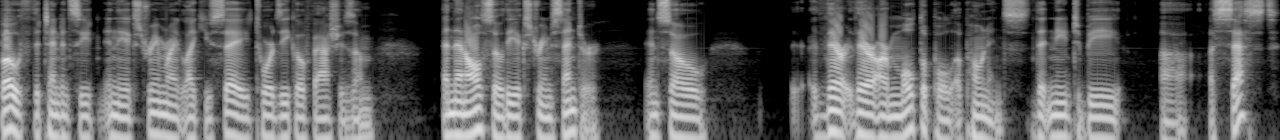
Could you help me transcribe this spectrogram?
both the tendency in the extreme right like you say towards eco-fascism and then also the extreme center. And so there there are multiple opponents that need to be uh, assessed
